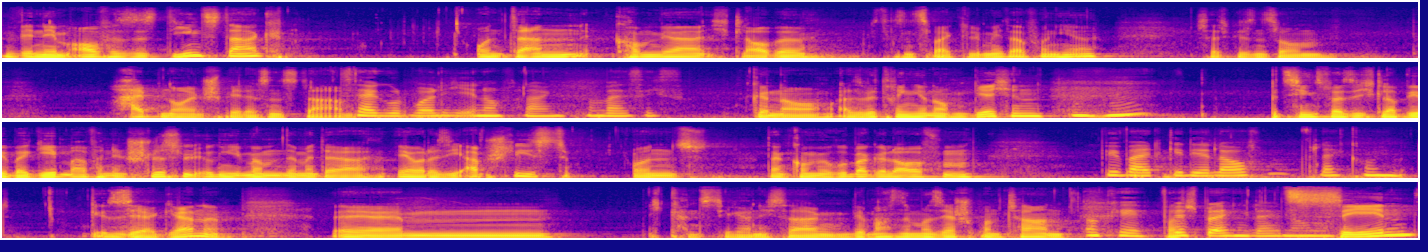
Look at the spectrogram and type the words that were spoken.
wir nehmen auf, es ist Dienstag. Und dann kommen wir, ich glaube, das sind zwei Kilometer von hier. Das heißt, wir sind so um halb neun spätestens da. Sehr gut, wollte ich eh noch fragen, dann weiß ich es. Genau, also wir trinken hier noch ein Bierchen. Mhm. Beziehungsweise, ich glaube, wir übergeben einfach den Schlüssel irgendjemandem, damit er, er oder sie abschließt. Und dann kommen wir rübergelaufen. Wie weit geht ihr laufen? Vielleicht komme ich mit. Sehr gerne. Ähm, ich kann es dir gar nicht sagen. Wir machen es immer sehr spontan. Okay, Was, wir sprechen gleich noch. Zehn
